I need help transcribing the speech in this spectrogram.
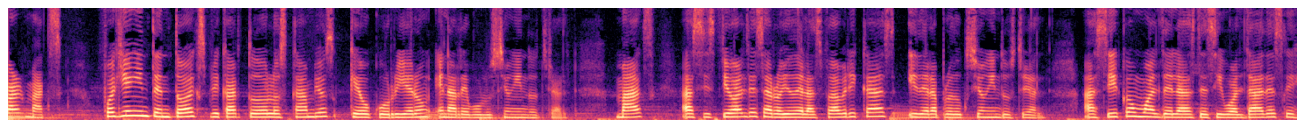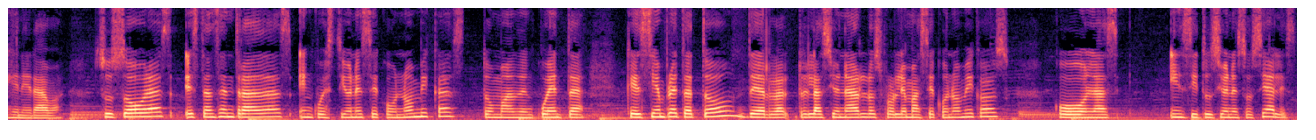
Karl Marx fue quien intentó explicar todos los cambios que ocurrieron en la revolución industrial. Marx asistió al desarrollo de las fábricas y de la producción industrial, así como al de las desigualdades que generaba. Sus obras están centradas en cuestiones económicas, tomando en cuenta que siempre trató de relacionar los problemas económicos con las instituciones sociales.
